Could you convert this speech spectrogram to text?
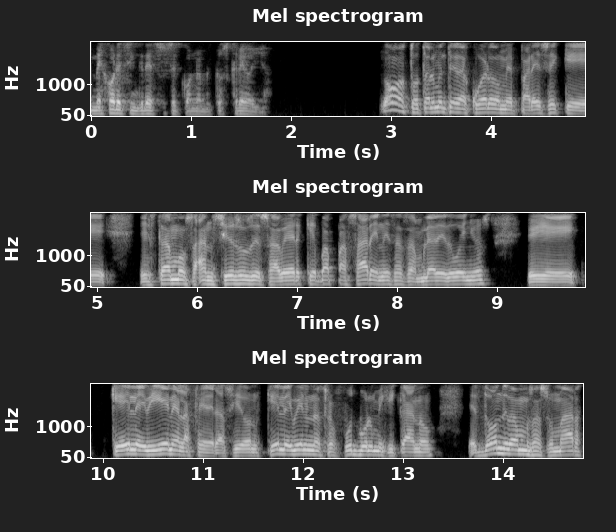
mejores ingresos económicos, creo yo. No, totalmente de acuerdo. Me parece que estamos ansiosos de saber qué va a pasar en esa asamblea de dueños. Eh, qué le viene a la federación, qué le viene a nuestro fútbol mexicano, dónde vamos a sumar,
